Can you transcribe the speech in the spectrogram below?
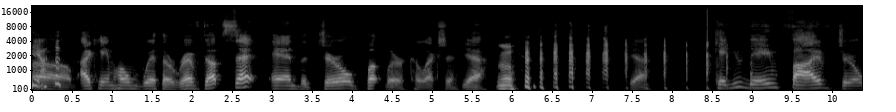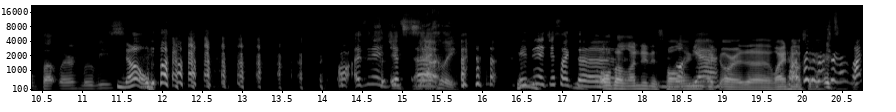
Yeah. Um, I came home with a revved up set and the Gerald Butler collection. Yeah, Oh, yeah. Can you name five Gerald Butler movies? No. or isn't it just uh, exactly. isn't it just like the oh, the London is falling, yeah. like, or the White House. for It's like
